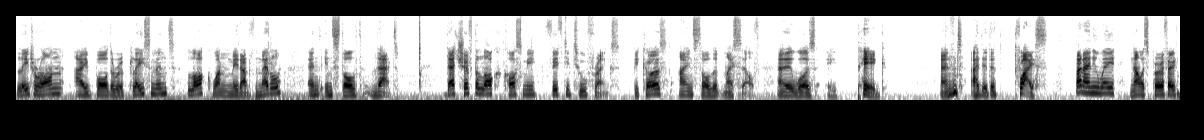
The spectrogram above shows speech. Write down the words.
later on, I bought a replacement lock, one made out of metal, and installed that. That shifter lock cost me 52 francs. because I installed it myself and it was a pig. And I did it twice. But anyway, now it's perfect.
